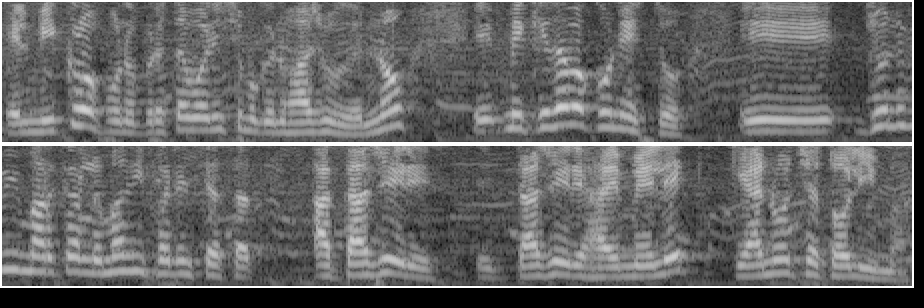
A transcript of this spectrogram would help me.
el micrófono, pero está buenísimo que nos ayuden, ¿no? Eh, me quedaba con esto. Eh, yo le vi marcarle más diferencias a, a Talleres, eh, Talleres a Emelec que anoche a Tolima.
